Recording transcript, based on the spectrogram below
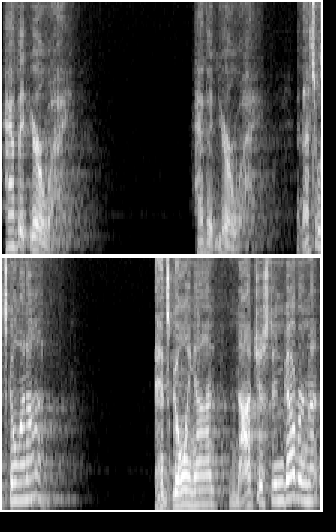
Have it your way. Have it your way. And that's what's going on. And it's going on not just in government.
